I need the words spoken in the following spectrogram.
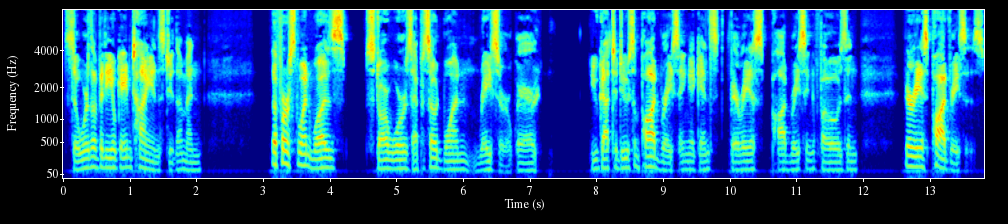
so were the video game tie ins to them. And the first one was Star Wars Episode 1 Racer, where you got to do some pod racing against various pod racing foes and various pod races.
